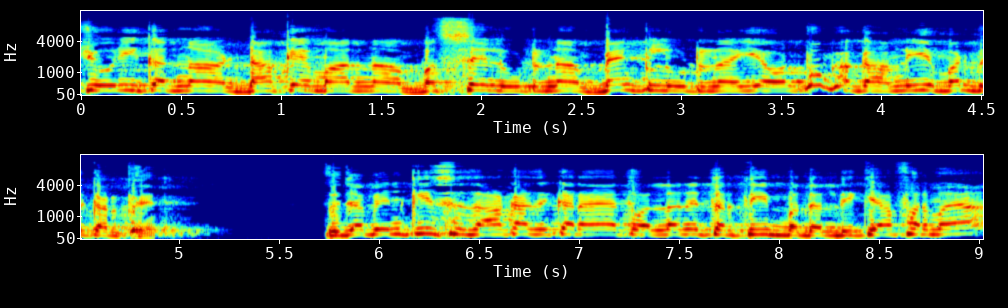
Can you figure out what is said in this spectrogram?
چوری کرنا، ڈاکے مارنا، بسیں لوٹنا، بینک لوٹنا، یہ عورتوں کا کام نہیں، یہ مرد کرتے ہیں۔ تو جب ان کی سزا کا ذکر آیا تو اللہ نے ترتیب بدل دی، کیا فرمایا؟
